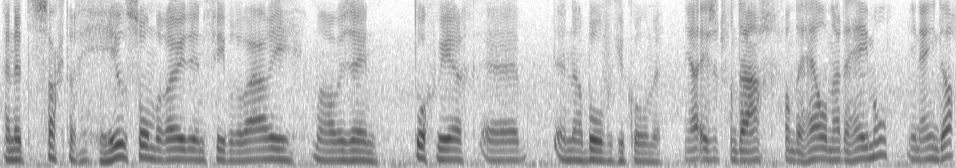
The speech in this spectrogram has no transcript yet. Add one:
En het zag er heel somber uit in februari. Maar we zijn toch weer uh, naar boven gekomen. Ja, is het vandaag van de hel naar de hemel in één dag?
